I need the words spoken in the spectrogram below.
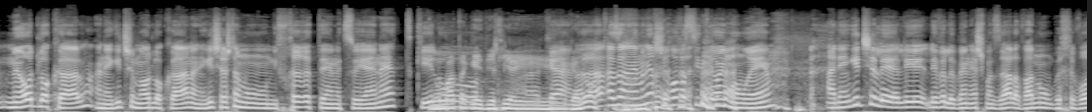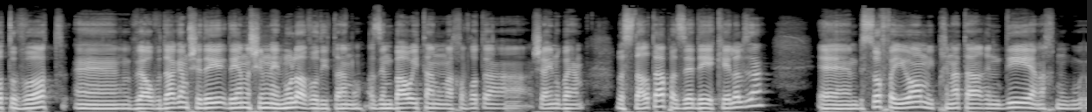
מאוד לא קל, אני אגיד שמאוד לא קל, אני אגיד שיש לנו נבחרת אה, מצוינת, כאילו... נו, מה תגיד, יש לי אה, כן, אגדות? אז אני מניח שרוב ה-CTOים אומרים. אני אגיד שלי לי ולבן יש מזל, עבדנו בחברות טובות, אה, והעובדה גם שדי די אנשים נהנו לעבוד איתנו, אז הם באו איתנו מהחברות שהיינו בהן לסטארט-אפ, אז זה די הקל על זה. אה, בסוף היום, מבחינת ה-R&D, אנחנו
